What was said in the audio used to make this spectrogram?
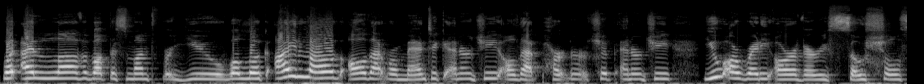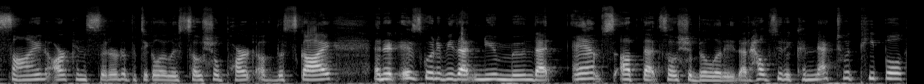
What I love about this month for you, well, look, I love all that romantic energy, all that partnership energy. You already are a very social sign, are considered a particularly social part of the sky. And it is going to be that new moon that amps up that sociability, that helps you to connect with people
